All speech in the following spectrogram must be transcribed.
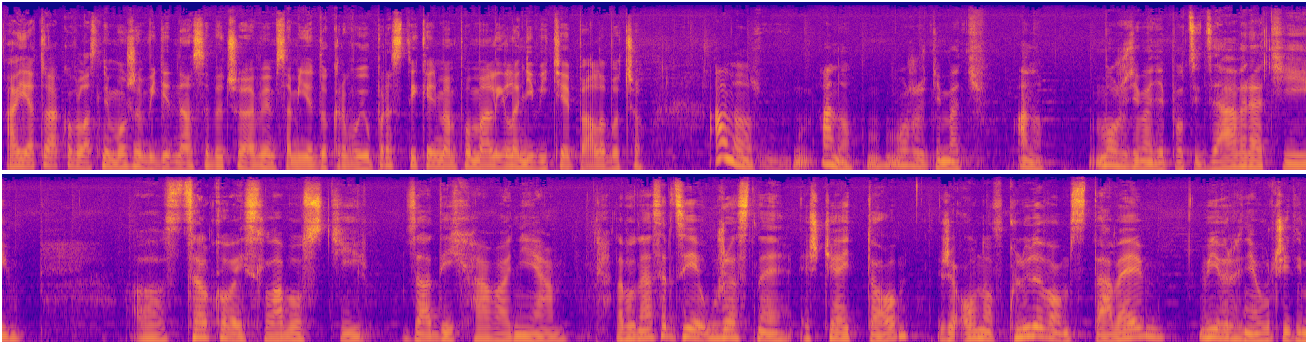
A ja to ako vlastne môžem vidieť na sebe, čo ja viem, sa mi nedokrvujú prsty, keď mám pomalý lenivý tep, alebo čo? Áno, áno, môžete mať, áno, môžete mať aj pocit závratí, z celkovej slabosti, zadýchávania. Lebo na srdci je úžasné ešte aj to, že ono v kľudovom stave vyvrhne určitý,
